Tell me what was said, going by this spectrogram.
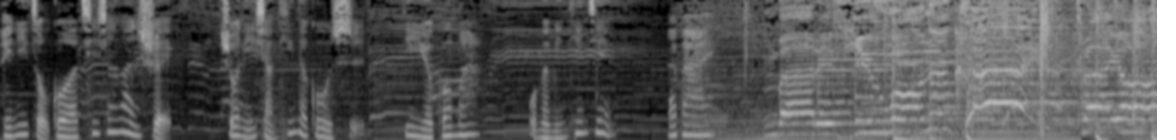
陪你走过千山万水，说你想听的故事。订阅郭妈，我们明天见，拜拜。If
